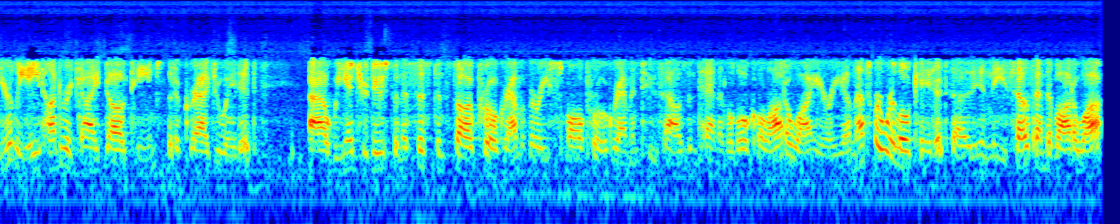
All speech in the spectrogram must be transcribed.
nearly 800 guide dog teams that have graduated. Uh, we introduced an assistance dog program, a very small program in 2010 in the local Ottawa area, and that's where we're located, uh, in the south end of Ottawa.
